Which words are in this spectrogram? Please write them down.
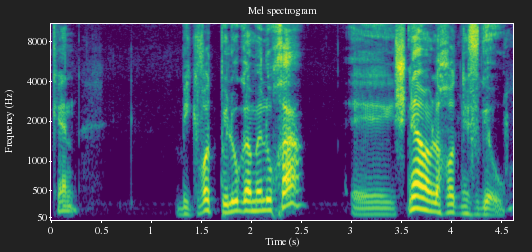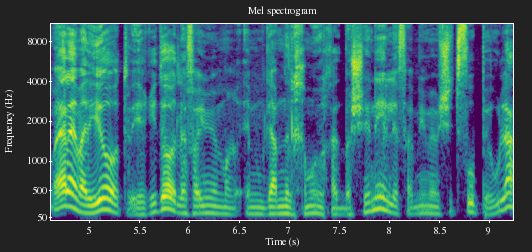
כן, בעקבות פילוג המלוכה, אה, שני הממלכות נפגעו. היה להם עליות וירידות, לפעמים הם, הם גם נלחמו אחד בשני, לפעמים הם שיתפו פעולה,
